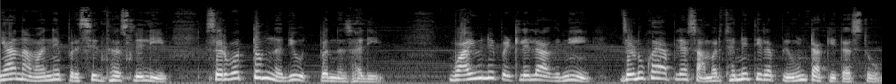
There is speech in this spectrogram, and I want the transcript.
या नावाने प्रसिद्ध असलेली सर्वोत्तम नदी उत्पन्न झाली. वायूने पेटलेला अग्नी जणू काय आपल्या सामर्थ्याने तिला पिऊन टाकीत असतो.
